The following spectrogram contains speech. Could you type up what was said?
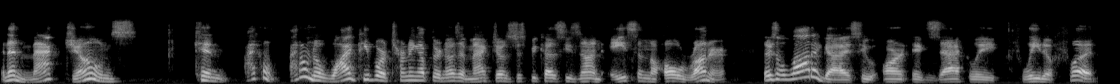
And then Mac Jones can I don't I don't know why people are turning up their nose at Mac Jones just because he's not an ace in the whole runner. There's a lot of guys who aren't exactly fleet of foot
